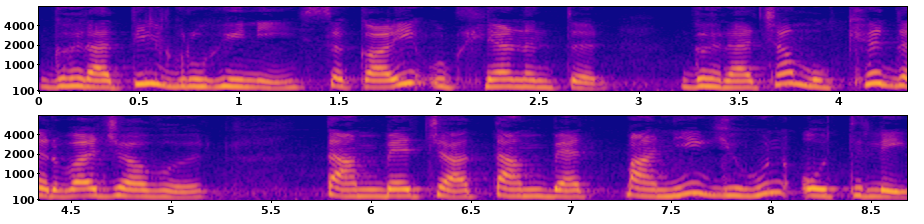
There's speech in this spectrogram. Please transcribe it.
घरातील गृहिणी सकाळी उठल्यानंतर घराच्या मुख्य दरवाजावर तांब्याच्या तांब्यात पाणी घेऊन ओतले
